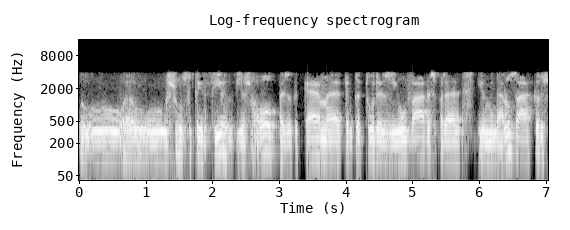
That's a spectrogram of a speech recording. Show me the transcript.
os, os, utensílios e as roupas de cama a temperaturas elevadas para eliminar os ácaros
